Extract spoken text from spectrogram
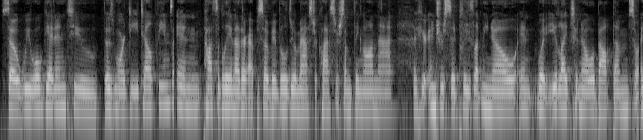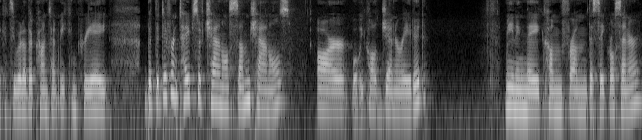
So we will get into those more detailed themes in possibly another episode. Maybe we'll do a masterclass or something on that. If you're interested, please let me know and what you'd like to know about them so I can see what other content we can create. But the different types of channels, some channels are what we call generated, meaning they come from the sacral center.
